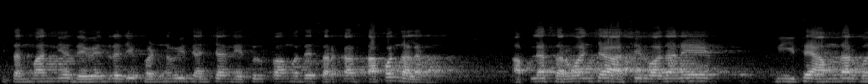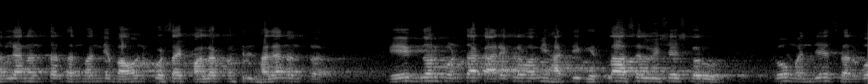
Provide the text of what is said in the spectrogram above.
की सन्मान्य देवेंद्रजी फडणवीस यांच्या नेतृत्वामध्ये सरकार स्थापन झाल्यानंतर आपल्या सर्वांच्या आशीर्वादाने मी इथे आमदार बनल्यानंतर सन्मान्य बावनकुळ साहेब पालकमंत्री झाल्यानंतर एक जर कोणता कार्यक्रम आम्ही हाती घेतला असेल विशेष करून तो म्हणजे सर्व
